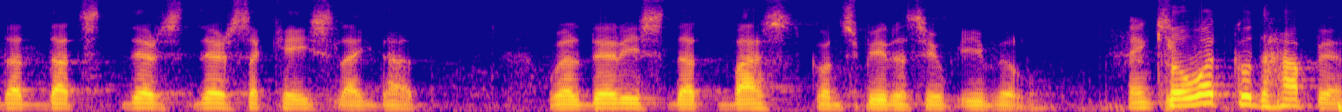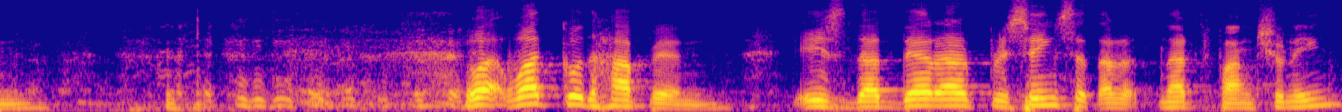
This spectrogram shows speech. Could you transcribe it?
that that's, there's, there's a case like that, where there is that vast conspiracy of evil. Thank you. So what could happen? what, what could happen is that there are precincts that are not functioning,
